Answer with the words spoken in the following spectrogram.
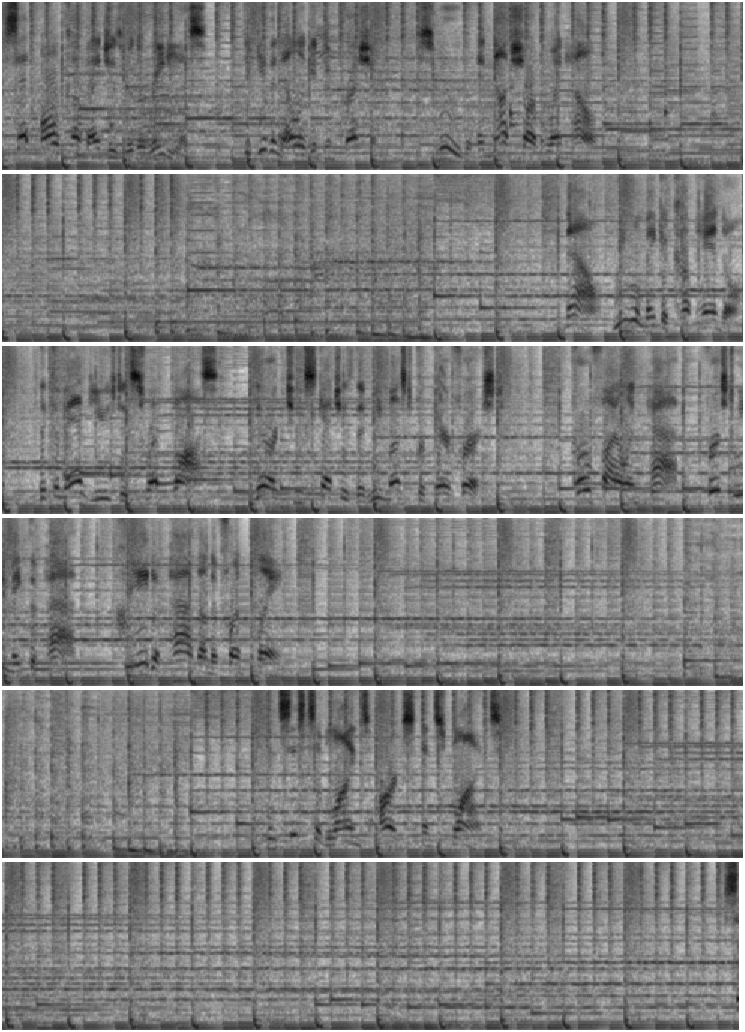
Set all cup edges with a radius, to give an elegant impression, smooth and not sharp when held. We will make a cup handle. The command used is swept boss. There are two sketches that we must prepare first. Profile and path. First we make the path. Create a path on the front plane. consists of lines, arcs, and splines.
